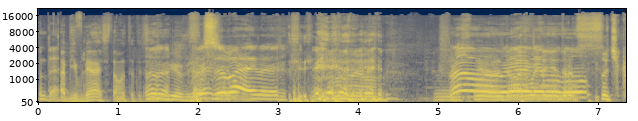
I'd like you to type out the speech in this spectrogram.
Да. Объявлять там вот это. Вызывай, В правом верхнем Сучка.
